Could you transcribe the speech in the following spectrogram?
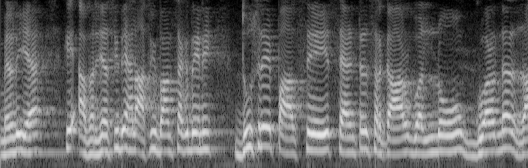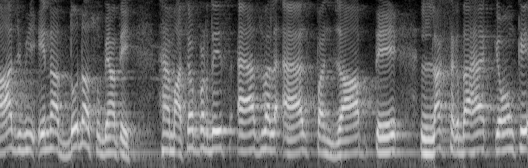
ਮਿਲ ਰਹੀ ਹੈ ਕਿ ਐਮਰਜੈਂਸੀ ਦੇ ਹਾਲਾਤ ਵੀ ਬਣ ਸਕਦੇ ਨੇ। ਦੂਸਰੇ ਪਾਸੇ ਸੈਂਟਰ ਸਰਕਾਰ ਵੱਲੋਂ ਗਵਰਨਰ ਰਾਜ ਵੀ ਇਹਨਾਂ ਦੋਨਾਂ ਸੂਬਿਆਂ ਤੇ Himachal Pradesh as well as Punjab ਤੇ ਲੱਗ ਸਕਦਾ ਹੈ ਕਿਉਂਕਿ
